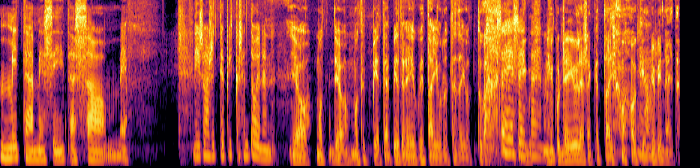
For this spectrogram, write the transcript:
Mitä me siitä saamme? Niin se on sitten jo pikkasen toinen. Joo, mutta joo, mutta Pietari, Pietari ei oikein tajunnut tätä juttua. Se, se niin, niin kuin se ei yleensäkään tajua oikein joo. hyvin näitä.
